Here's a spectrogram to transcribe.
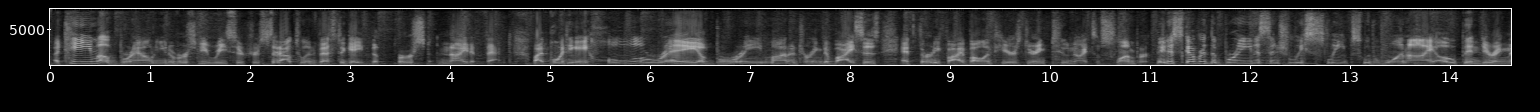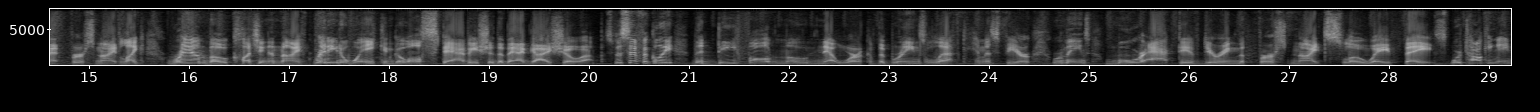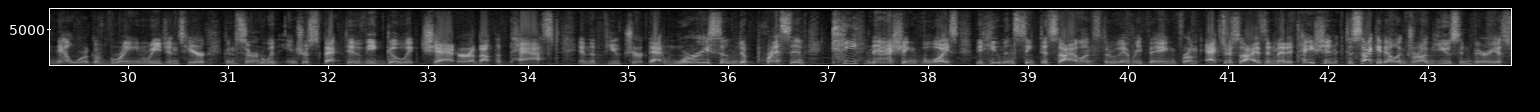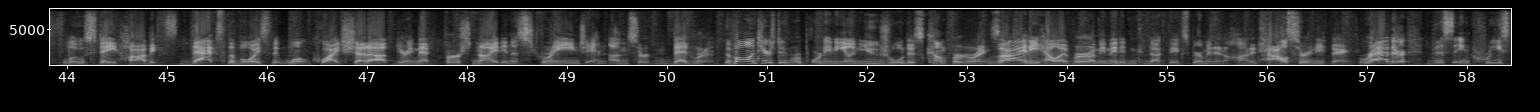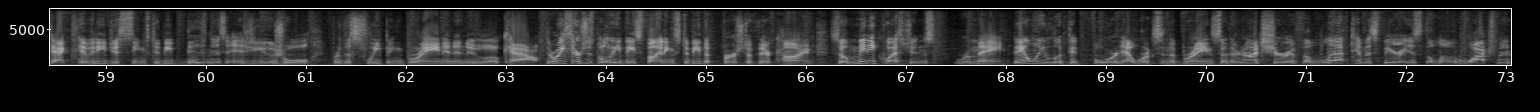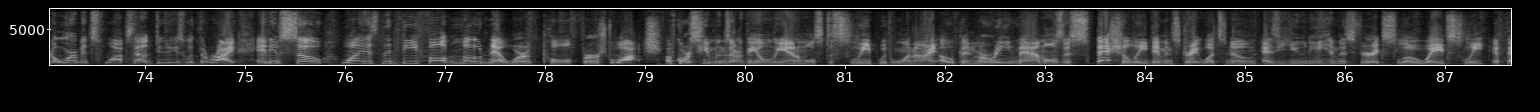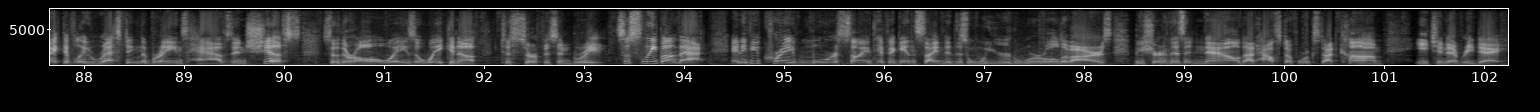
A team of Brown University researchers set out to investigate the first night effect by pointing a whole array of brain monitoring devices at 35 volunteers during two nights of slumber. They discovered the brain essentially sleeps with one eye open during that first night, like Rambo clutching a knife, ready to wake and go all stabby should the bad guys show up. Specifically, the default mode network of the brain's left hemisphere remains more active during the first night slow wave phase. We're talking a network of brain regions here concerned with introspective egoic chatter about the past and the future. That worrisome, depressive, teeth gnashing voice that humans seek to silence through everything from exercise and meditation to psychedelic drug use and various flow state hobbies. That's the voice that won't quite shut up during that first night in a strange and uncertain bedroom. The volunteers didn't report any unusual discomfort or anxiety, however. I mean, they didn't conduct the experiment in a haunted house or anything. Rather, this increased activity just seems to be business as usual for the sleeping brain in a new locale. The researchers believe these findings to be the first of their kind, so many questions remain. They only looked at four networks in the brain, so they're not sure if the left hemisphere is the lone watchman or if it swaps out duties with the right. And if so, why does the default mode network pull first watch? Of course, humans aren't the only animals to sleep with one eye open. Marine mammals especially demonstrate what's known as unihemispheric slow wave sleep, effectively resting the brain's halves and shifts so they're always awake enough to surface and breathe. So sleep on that. And if you crave more scientific insight into this weird world of ours, be sure to visit now.howstuffworks.com each and every day.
